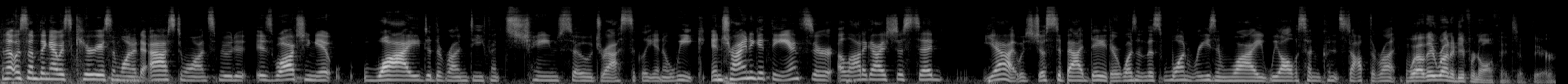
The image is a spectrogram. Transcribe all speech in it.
And that was something I was curious and wanted to ask Dawuane Smoot is watching it. Why did the run defense change so drastically in a week? In trying to get the answer, a lot of guys just said yeah, it was just a bad day. There wasn't this one reason why we all of a sudden couldn't stop the run. Well, they run a different offense up there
